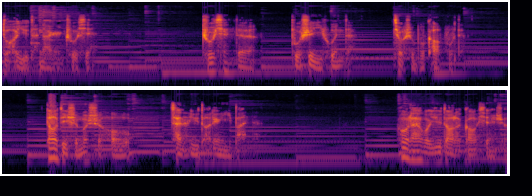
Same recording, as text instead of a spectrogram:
多余的男人出现。出现的不是已婚的，就是不靠谱的。到底什么时候才能遇到另一半呢？后来我遇到了高先生，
